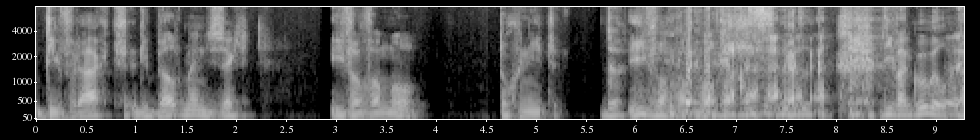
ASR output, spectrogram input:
die vraagt, die belt me en die zegt, Ivan van Mol. Toch niet De. Ivan van Mol. Die van Google.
